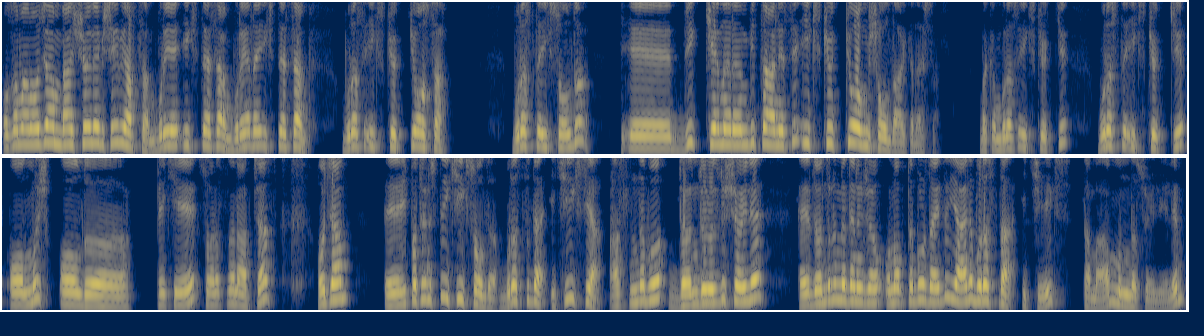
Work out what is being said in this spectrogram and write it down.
o zaman hocam ben şöyle bir şey mi yapsam? Buraya x desem, buraya da x desem. Burası x kök 2 olsa. Burası da x oldu. Ee, dik kenarın bir tanesi x kök 2 olmuş oldu arkadaşlar. Bakın burası x kök 2. Burası da x kök 2 olmuş oldu. Peki sonrasında ne yapacağız? Hocam e, hipotenüs de 2x oldu. Burası da 2x ya. Aslında bu döndürüldü şöyle. E, döndürülmeden önce o nokta buradaydı. Yani burası da 2x. Tamam bunu da söyleyelim.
